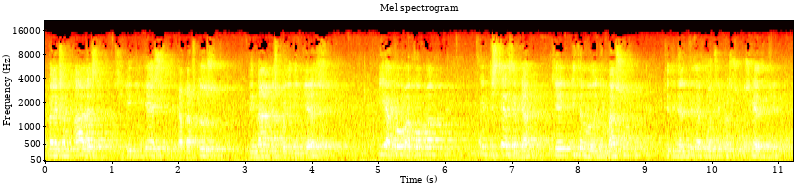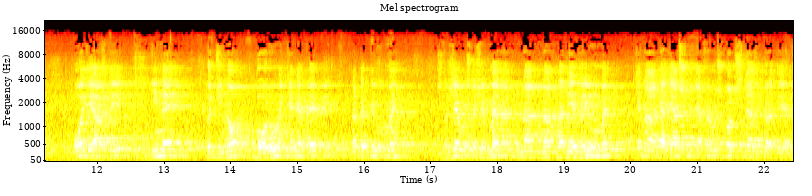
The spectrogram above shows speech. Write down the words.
επέλεξαν άλλες συγγενικές κατά αυτούς δυνάμεις πολιτικές ή ακόμα ακόμα εμπιστεύτηκαν και ήθελαν να δοκιμάσουν και την ελπίδα που ο Τσίπρας τους υποσχέθηκε. Όλοι αυτοί είναι το κοινό, μπορούμε και ναι πρέπει να πετύχουμε στοχεύουμε, στοχευμένα να, να, να διευρύνουμε και να αγκαλιάσουμε και να φέρουμε στους κόλπους της Νέας Δημοκρατίας.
